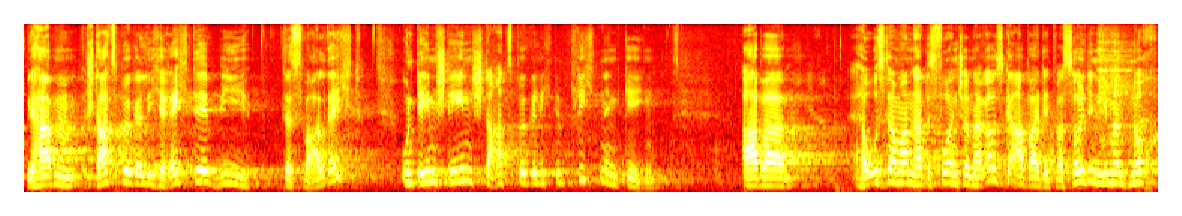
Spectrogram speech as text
Wir haben staatsbürgerliche Rechte wie das Wahlrecht und dem stehen staatsbürgerliche Pflichten entgegen. Aber Herr Ostermann hat es vorhin schon herausgearbeitet. Was soll denn jemand noch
